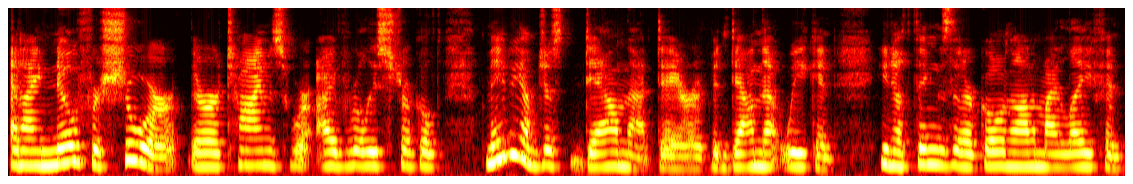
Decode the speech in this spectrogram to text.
And I know for sure there are times where I've really struggled. Maybe I'm just down that day or I've been down that week and you know things that are going on in my life and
